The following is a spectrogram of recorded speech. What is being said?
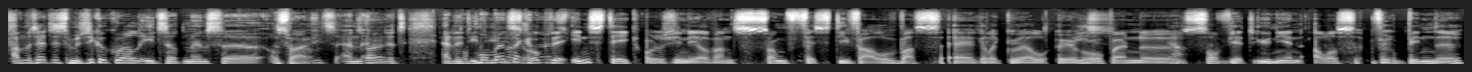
Anderzijds is muziek ook wel iets dat mensen is waar. opvangt. En, en het, en het Op het moment was dat je ook de insteek origineel van het Songfestival was eigenlijk wel Europa en de Ja. Sovjet-Unie en alles verbinden.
